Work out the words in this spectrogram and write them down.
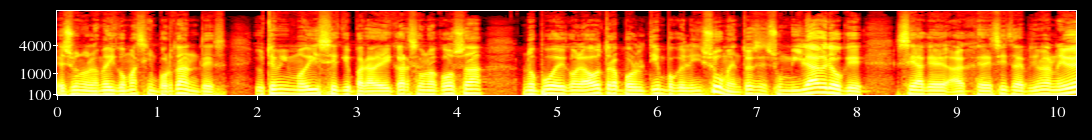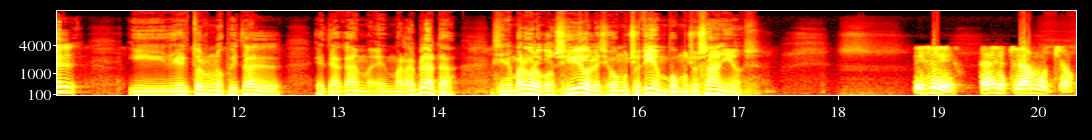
es uno de los médicos más importantes. Y usted mismo dice que para dedicarse a una cosa no puede con la otra por el tiempo que le insume. Entonces es un milagro que sea que ajedrecista de primer nivel y director de un hospital de acá en, Mar del Plata. Sin embargo lo consiguió, le llevó mucho tiempo, muchos años. Sí, sí, tenés que estudiar mucho.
